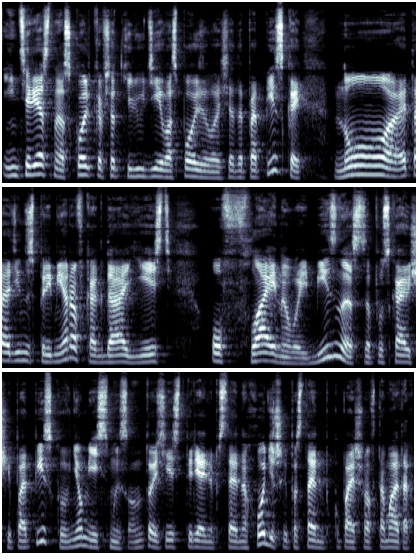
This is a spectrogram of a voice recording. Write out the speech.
Интересно, сколько все-таки людей воспользовалось этой подпиской, но это один из примеров, когда есть офлайновый бизнес, запускающий подписку, в нем есть смысл. Ну, то есть, если ты реально постоянно ходишь и постоянно покупаешь в автоматах,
